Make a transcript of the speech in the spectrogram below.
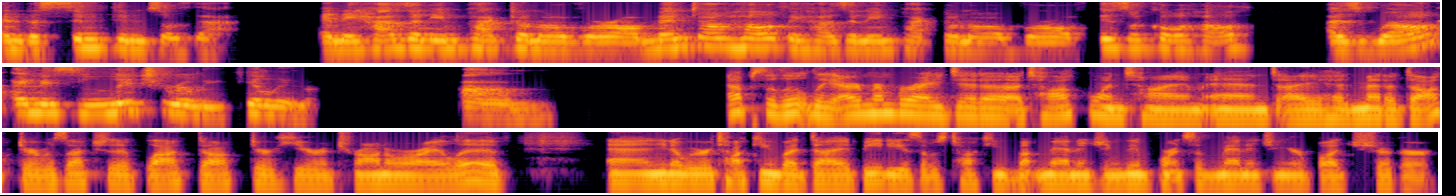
and the symptoms of that. And it has an impact on our overall mental health, it has an impact on our overall physical health as well. And it's literally killing us. Um, Absolutely. I remember I did a, a, talk one time and I had met a doctor, it was actually a black doctor here in Toronto where I live. And, you know, we were talking about diabetes. I was talking about managing the importance of managing your blood sugar.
